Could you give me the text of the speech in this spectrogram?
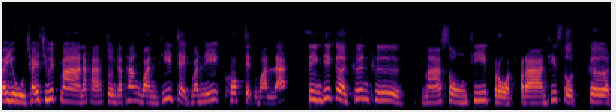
ก็อยู่ใช้ชีวิตมานะคะ จนกระทั่งวันที่ 7 วันนี้ครบ 7 วันแล้วสิ่งที่เกิดขึ้นคือม้าทรงที่โปรดปรานที่สุดเกิด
